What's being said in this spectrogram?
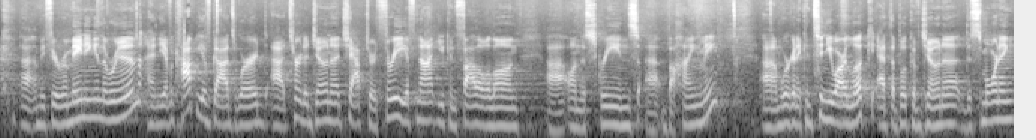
back. Um, if you're remaining in the room and you have a copy of God's Word, uh, turn to Jonah chapter 3. If not, you can follow along uh, on the screens uh, behind me. Um, we're going to continue our look at the book of Jonah this morning.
